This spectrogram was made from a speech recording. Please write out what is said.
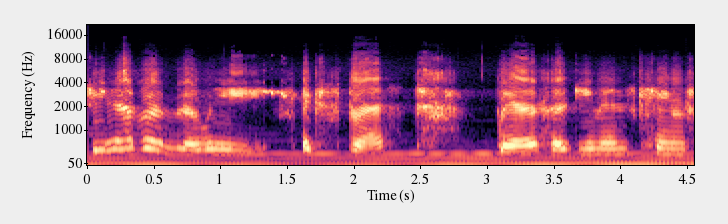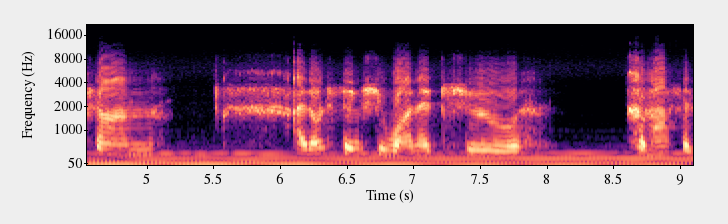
She never really expressed where her demons came from. I don't think she wanted to come off as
